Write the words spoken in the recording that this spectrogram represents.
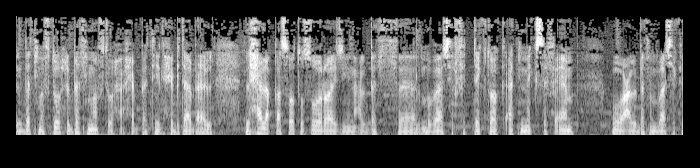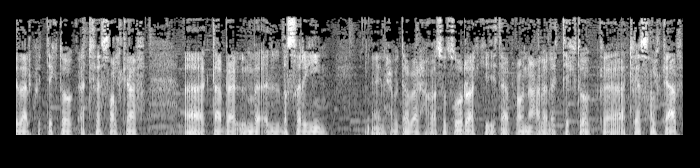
البث مفتوح البث مفتوح أحبتي. اللي يحب يتابع الحلقة صوت وصورة يجينا على البث المباشر في التيك توك @ميكس اف ام وعلى البث المباشر كذلك في التيك توك @فيصل كاف. آه، تابع البصريين. اللي يحب يتابع الحلقة صوت وصورة أكيد يتابعونا على التيك توك @فيصل كاف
